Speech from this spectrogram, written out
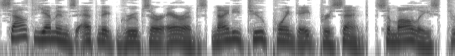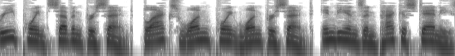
South Yemen's ethnic groups are Arabs 92.8%, Somalis 3.7%, blacks 1.1%, Indians and Pakistanis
